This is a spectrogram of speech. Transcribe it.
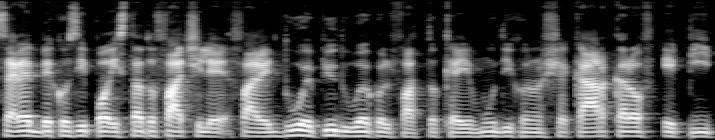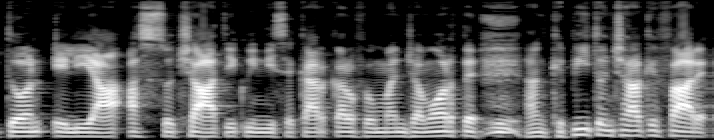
sarebbe così poi stato facile fare 2 più 2 col fatto che Moody conosce Karkaroff e Piton e li ha associati, quindi se Karkaroff è un mangiamorte anche Piton c'ha a che fare.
